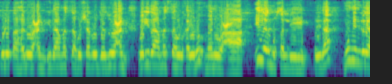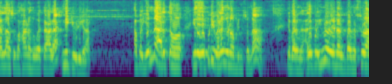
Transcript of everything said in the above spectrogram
خلق هلوعا اذا مسه الشر جزوعا واذا مسه الخير منوعا الا المصلين புரியுதா மூமின்களை அல்லாஹ் சுப்ஹானஹு வ தஆலா நீக்கி விடுகிறான் அப்போ என்ன அர்த்தம்? இதை எப்படி விளங்கணும் அப்படின்னு சொன்னா பாருங்க அது இன்னொரு இடம் பாருங்க சூரா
